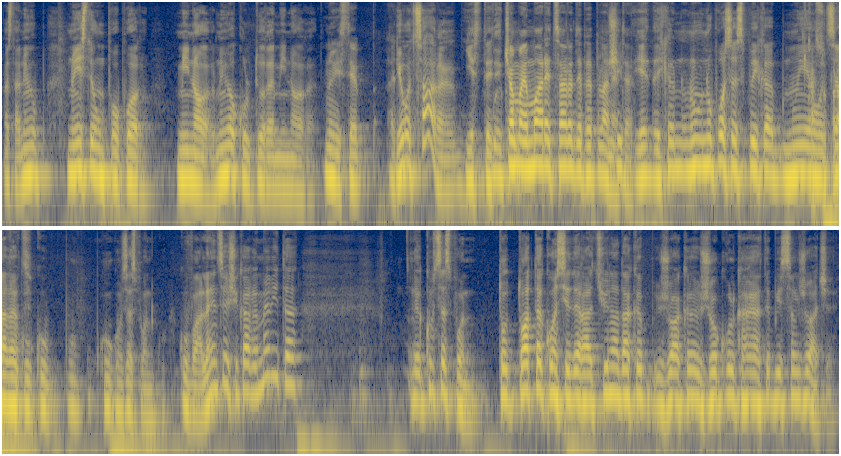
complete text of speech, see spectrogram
Asta nu, nu este un popor minor, nu e o cultură minoră. Nu este... E o țară. Este cu, cea mai mare țară de pe planetă. Și, e, deci nu, nu poți să spui că nu e Ca o țară cu, cu, cu, cu, cum să spun, cu, cu valențe și care merită, cum să spun, to- toată considerațiunea dacă joacă jocul care ar trebui să-l joace.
